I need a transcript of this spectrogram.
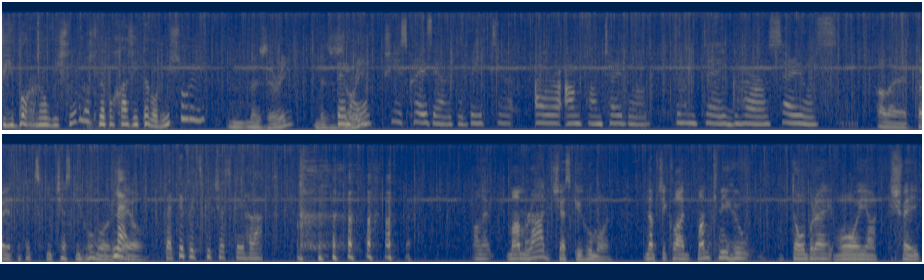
výbornou výslovnost, nepocházíte od Missouri? Missouri? Missouri? She is crazy a little bit. Uh, our enfant table. Don't take her serious. Ale to je typický český humor, Ne, že jo? to je typicky český hlad. Ale mám rád český humor. Například mám knihu Dobré voják švejk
